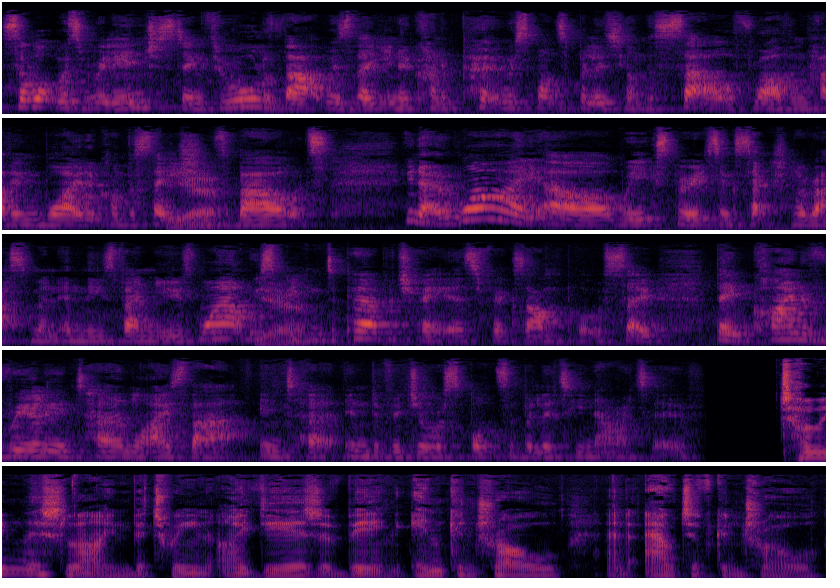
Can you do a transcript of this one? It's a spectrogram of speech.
So what was really interesting through all of that was that you know kind of putting responsibility on the self rather than having wider conversations Yeah. about you know why are we experiencing sexual harassment in these venues? Why aren't we Yeah. speaking to perpetrators, for example? So they kind of really internalized that into individual responsibility narrative. Toeing this line between ideas of being in control and out of control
